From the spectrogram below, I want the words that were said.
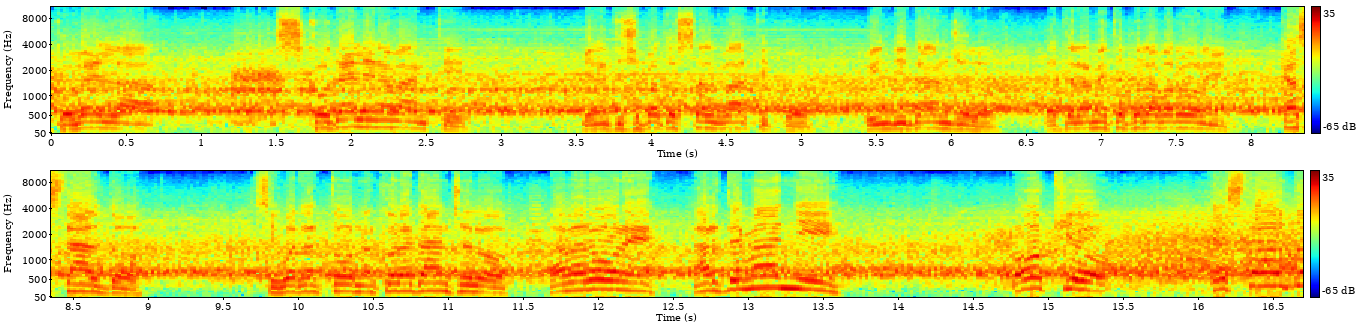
Covella scodella in avanti. Viene anticipato Salvatico quindi D'Angelo lateralmente per Lavarone Castaldo si guarda intorno ancora D'Angelo Lavarone Ardemagni occhio Castaldo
